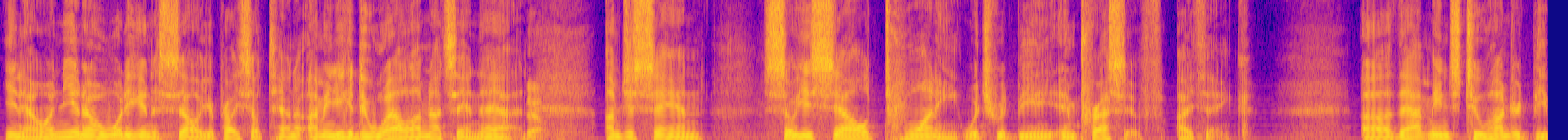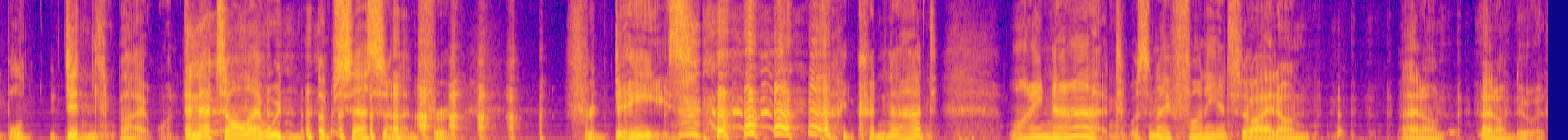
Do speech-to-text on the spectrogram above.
You know, and you know what are you going to sell? You probably sell ten. I mean, you can do well. I'm not saying that. No. I'm just saying. So you sell twenty, which would be impressive, I think. Uh, that means 200 people didn't buy one, and that's all I would obsess on for for days. I could not. Why not? Wasn't I funny? And so I don't. I don't. I don't do it.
